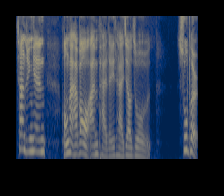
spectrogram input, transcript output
像今天宏凯他帮我安排了一台叫做 Super。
